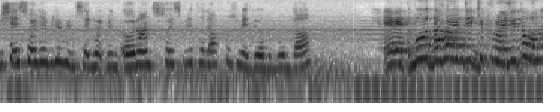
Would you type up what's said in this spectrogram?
bir şey söyleyebilir miyim Selin öğretmenim? Öğrenci soy ismini telaffuz mu ediyordu burada? Evet bu daha önceki projede onu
